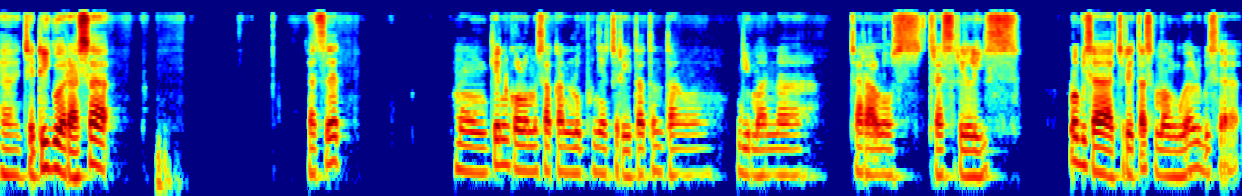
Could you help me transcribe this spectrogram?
ya jadi gue rasa that's it. Mungkin kalau misalkan lo punya cerita tentang gimana cara lo stress release lo bisa cerita sama gue lo bisa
